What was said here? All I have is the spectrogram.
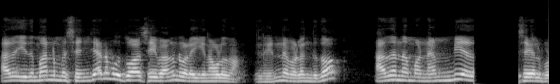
அது இது மாதிரி நம்ம செஞ்சால் நமக்கு துவா செய்வாங்கன்னு விளைக்கணும் அவ்வளோதான் இதில் என்ன விளங்குதோ அதை நம்ம நம்பி அதை செயல்படும்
